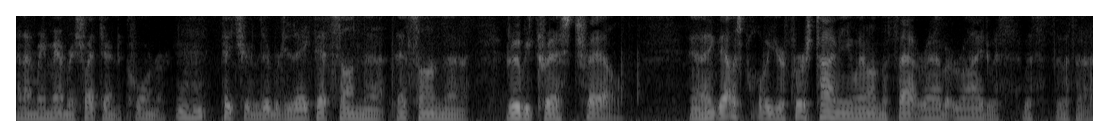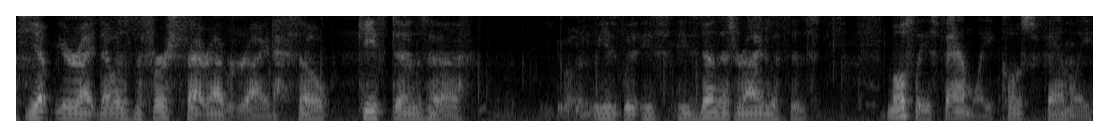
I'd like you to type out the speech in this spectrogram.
And I remember it's right there in the corner. Mm-hmm. Picture of Liberty Lake. That's on the that's on the Ruby Crest Trail. And I think that was probably your first time you went on the Fat Rabbit ride with with with us. Yep, you're right. That was the first Fat Rabbit ride. So Keith does. Uh, he's he's he's done this ride with his mostly his family, close family,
